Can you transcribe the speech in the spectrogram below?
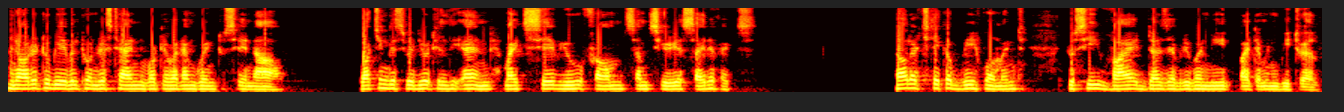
in order to be able to understand whatever I'm going to say now. Watching this video till the end might save you from some serious side effects. Now let's take a brief moment to see why does everyone need vitamin B12.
